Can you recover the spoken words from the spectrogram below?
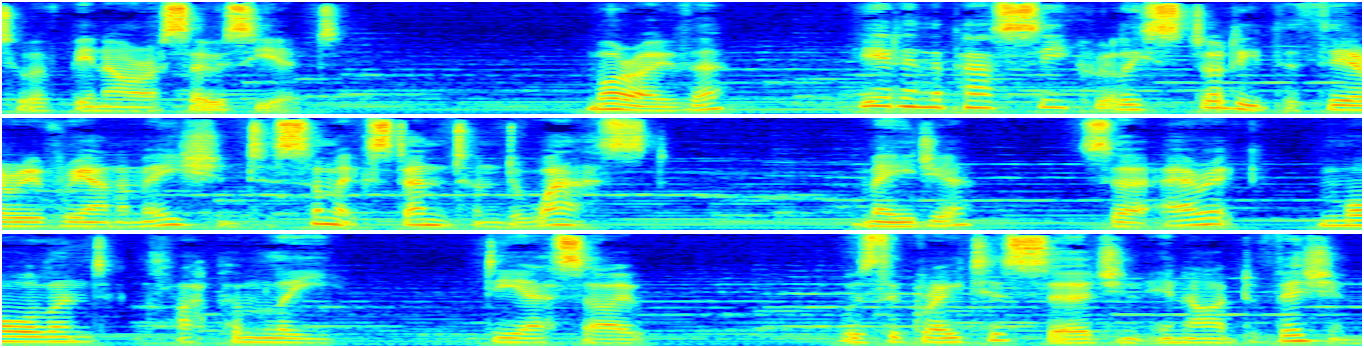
to have been our associate. Moreover, he had in the past secretly studied the theory of reanimation to some extent under West. Major Sir Eric Morland Clapham Lee, DSO, was the greatest surgeon in our division,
